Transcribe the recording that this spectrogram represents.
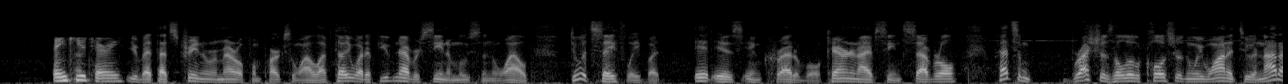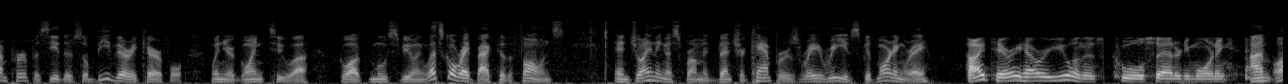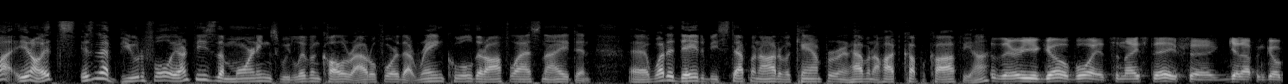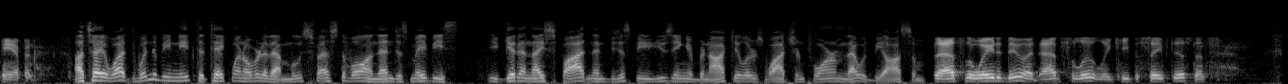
Thank you, Terry. You bet. That's Trina Romero from Parks and Wildlife. Tell you what, if you've never seen a moose in the wild, do it safely, but it is incredible. Karen and I have seen several. Had some brushes a little closer than we wanted to, and not on purpose either. So be very careful when you're going to uh, go out moose viewing. Let's go right back to the phones. And joining us from Adventure Campers, Ray Reeves. Good morning, Ray. Hi Terry, how are you on this cool Saturday morning? I'm, you know, it's isn't that beautiful? Aren't these the mornings we live in Colorado for? That rain cooled it off last night, and uh, what a day to be stepping out of a camper and having a hot cup of coffee, huh? There you go, boy. It's a nice day to get up and go camping. I'll tell you what, wouldn't it be neat to take one over to that moose festival and then just maybe you get a nice spot and then just be using your binoculars watching for them? That would be awesome. That's the way to do it. Absolutely, keep a safe distance.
